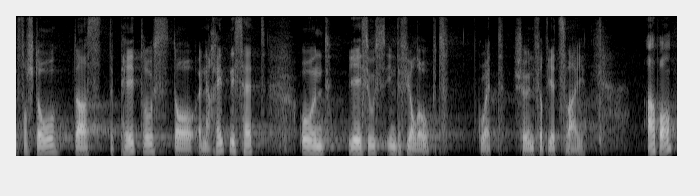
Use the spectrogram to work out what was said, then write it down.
verstehen, dass der Petrus da eine Erkenntnis hat und Jesus ihn dafür lobt. Gut, schön für die zwei. Aber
